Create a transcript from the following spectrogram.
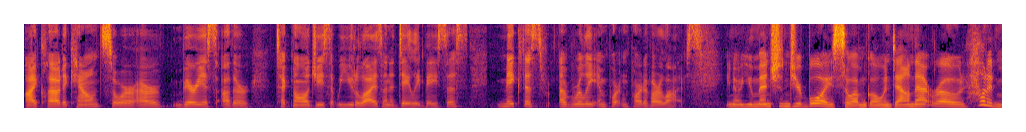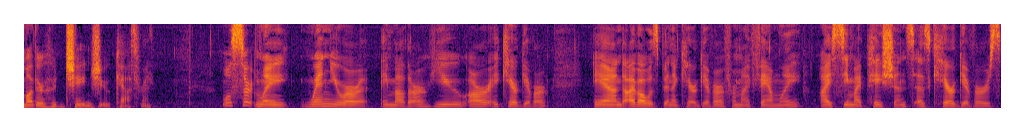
iCloud accounts or our various other technologies that we utilize on a daily basis. Make this a really important part of our lives. You know, you mentioned your boys, so I'm going down that road. How did motherhood change you, Kathryn? Well, certainly, when you are a mother, you are a caregiver. And I've always been a caregiver for my family. I see my patients as caregivers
